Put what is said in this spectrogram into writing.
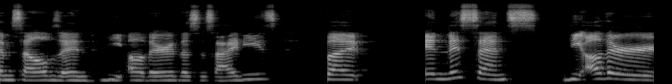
themselves and the other, the societies. But in this sense, the other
